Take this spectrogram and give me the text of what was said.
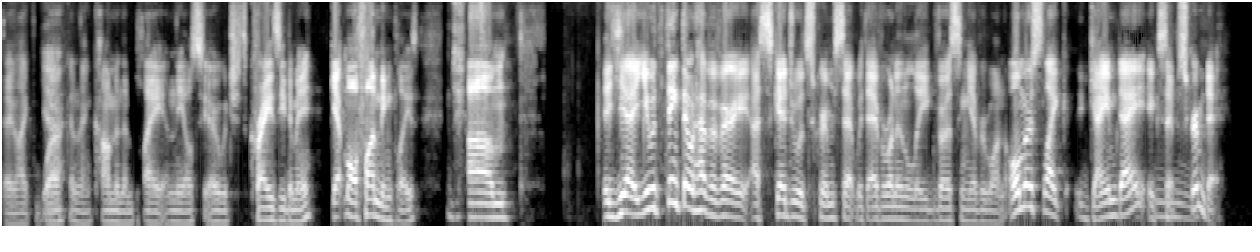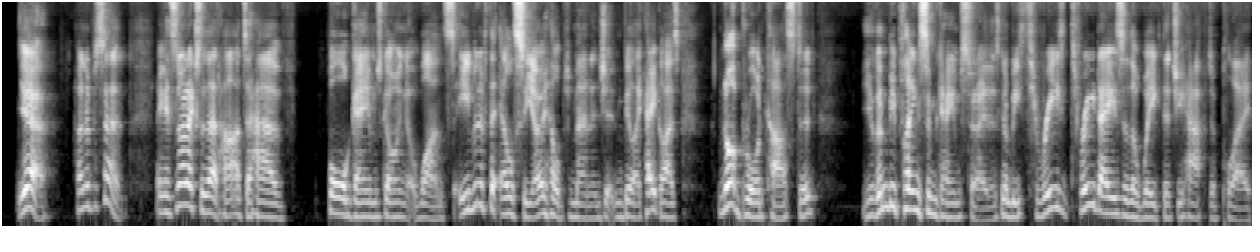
They like Yeah. work and then come and then play in the LCO, which is crazy to me. Get more funding, please. Um, yeah, you would think they would have a very a scheduled scrim set with everyone in the league versing everyone, almost like game day except Mm. scrim day. Yeah, hundred percent. Like it's not actually that hard to have four games going at once. Even if the LCO helped manage it and be like, "Hey guys, not broadcasted. You're going to be playing some games today. There's going to be three three days of the week that you have to play.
